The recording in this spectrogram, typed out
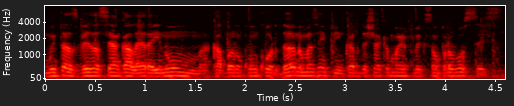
muitas vezes, assim, a galera aí não acaba não concordando, mas enfim, quero deixar aqui uma reflexão para vocês.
